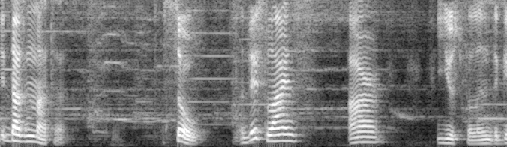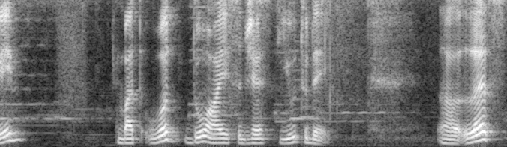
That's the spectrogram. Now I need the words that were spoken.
It doesn't matter. So, these lines are useful in the game, but what do I suggest you today? Uh, let's,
